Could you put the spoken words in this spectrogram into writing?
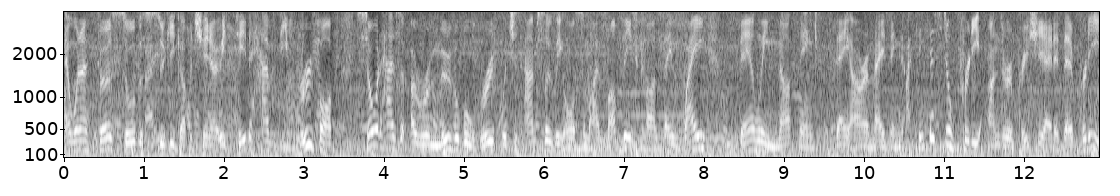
Now, when I first saw the Suzuki Cappuccino, it did have the roof off, so it has a removable roof, which is absolutely awesome. I love these cars. They weigh barely nothing. They are amazing. I think they're still pretty underappreciated. They're pretty,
